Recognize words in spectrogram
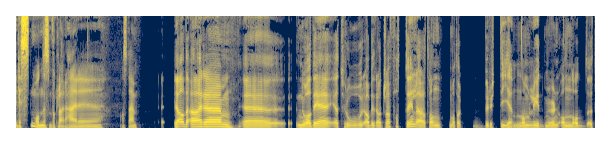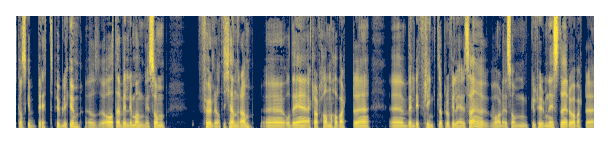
resten må du nesten forklare her, Astheim. Ja, det er eh, eh, Noe av det jeg tror Abid Raja har fått til, er at han måte har brutt igjennom lydmuren og nådd et ganske bredt publikum. Og at det er veldig mange som føler at de kjenner ham. Eh, og det er klart han har vært eh, eh, veldig flink til å profilere seg. Var det som kulturminister, og har vært det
